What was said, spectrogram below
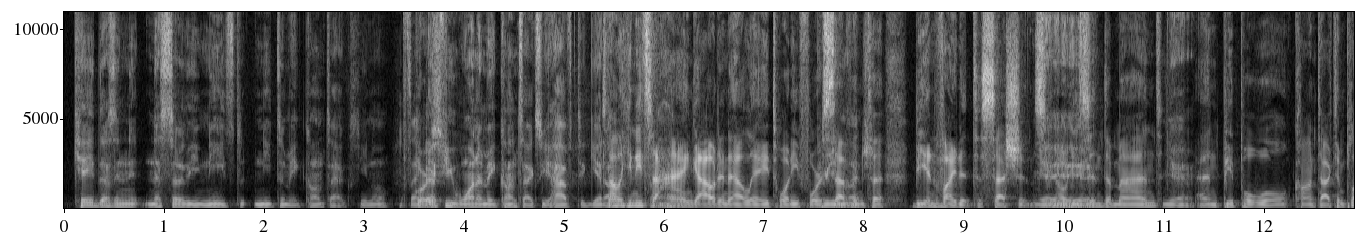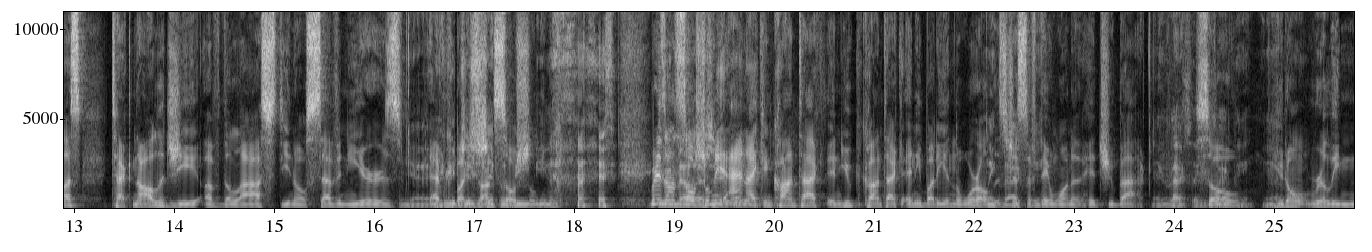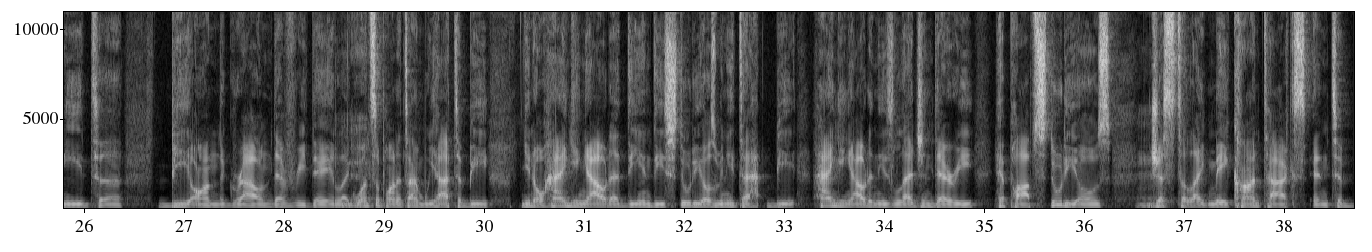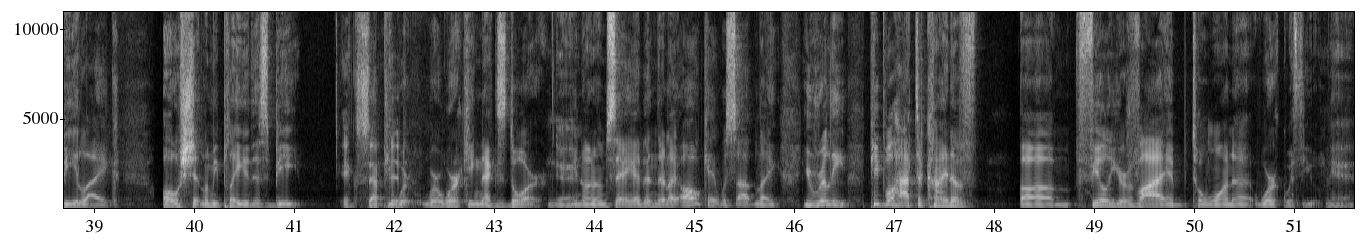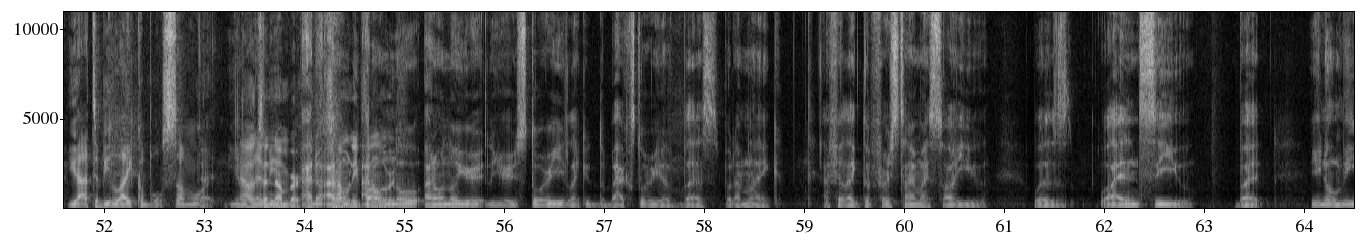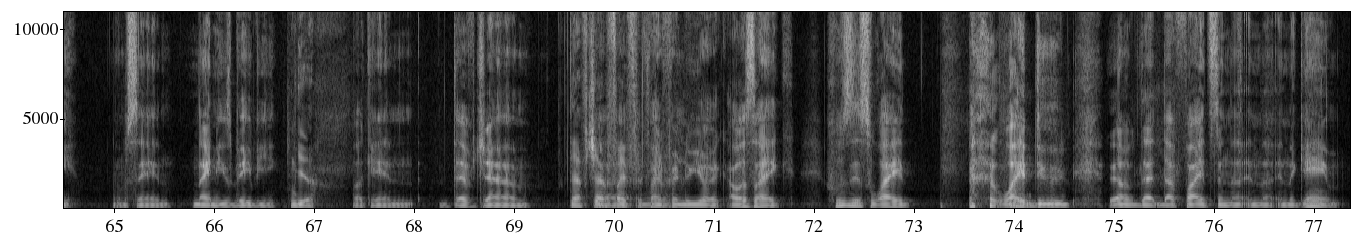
K doesn't necessarily need to, need to make contacts. You know, like course. if you want to make contacts, you have to get. It's not like he needs to hang out in LA 24 7 to be invited to sessions. Yeah, you know, yeah, he's yeah. in demand Yeah. and people will contact him. Plus, technology of the last, you know, seven years, Yeah, everybody's on ship a beat, social you know? But he's on social media, and. I can contact, and you can contact anybody in the world. It's just if they want to hit you back. Exactly, So exactly, you don't really need to be on the ground every day. Like once upon a time, we had to be, you know, hanging out at D and D studios. We need to be hanging out in these legendary hip hop studios Mm. just to like make contacts and to be like, oh shit, let me play you this beat accepted. we're, we're working next door. Yeah. You know what I'm saying? And then they're like, oh, okay, what's up? Like, you really, people had to kind of um, feel your vibe to want to work with you. Yeah. You have to be likable somewhat. You know now what it's I a mean? number. I don't. I don't. many I don't know. I don't know your your story, like the backstory of Bless. But I'm like, I feel like the first time I saw you was well, I didn't see you, but you know me. You know what I'm saying '90s baby, Yeah. fucking Def Jam, Def Jam uh, fight for fight York. for New York. I was like, who's this white white dude uh, that that fights in the in the in the game?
